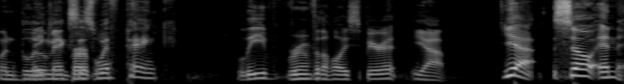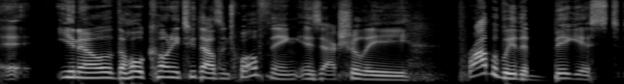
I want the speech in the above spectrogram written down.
when blue Making mixes purple? with pink. Leave room for the Holy Spirit. Yeah. Yeah. So, and uh, you know, the whole Kony 2012 thing is actually probably the biggest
